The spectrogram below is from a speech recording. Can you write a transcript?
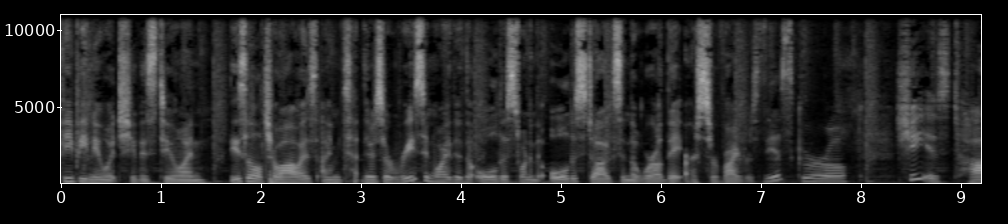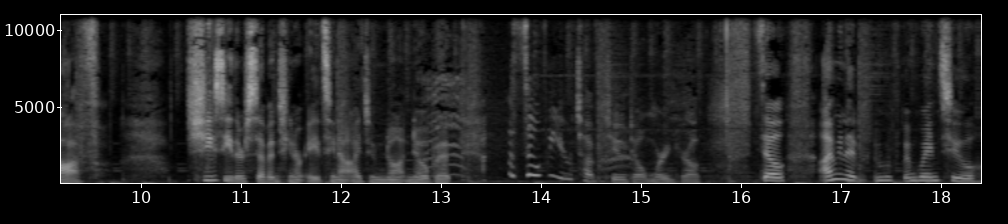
Phoebe knew what she was doing. These little chihuahuas, I'm t- there's a reason why they're the oldest, one of the oldest dogs in the world. They are survivors. This girl, she is tough. She's either 17 or 18 now. I do not know, but Sophie, you're tough too. Don't worry, girl. So I'm gonna, I'm going to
